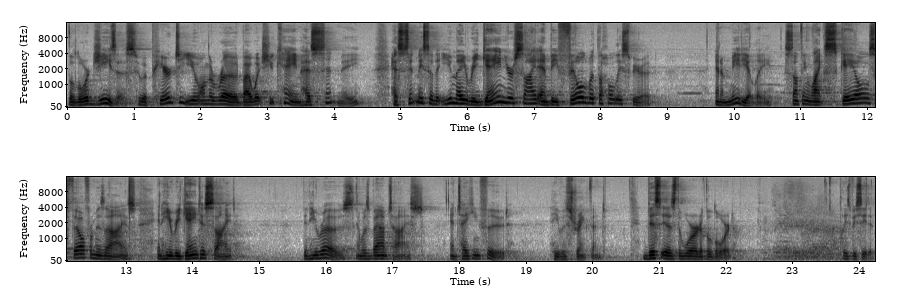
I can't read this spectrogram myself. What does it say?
the Lord Jesus, who appeared to you on the road by which you came, has sent me has sent me so that you may regain your sight and be filled with the Holy Spirit. And immediately, something like scales fell from his eyes, and he regained his sight. Then he rose and was baptized, and taking food, he was strengthened. This is the word of the Lord. Please be seated.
